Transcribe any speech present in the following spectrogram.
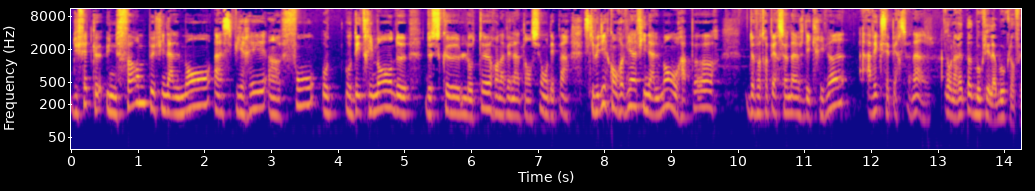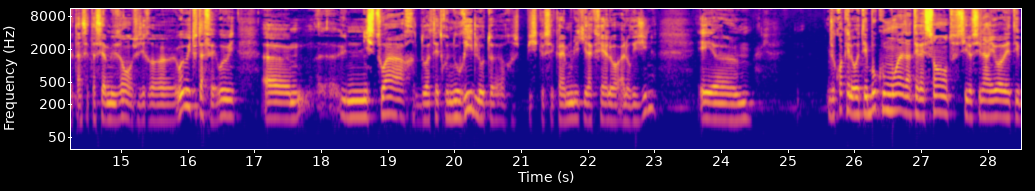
du fait qu'une forme peut finalement inspirer un fond au, au détriment de, de ce que l'auteur en avait l'intention au départ? Ce qui veut dire qu'on revient finalement au rapport de votre personnage d'écrivain avec ses personnages. On n'arrête pas de boucler la boucle en fait. Hein. C'est assez amusant. Je veux dire, euh, oui, oui, tout à fait. Oui, oui. Euh, une histoire doit être nourrie de l'auteur puisque c'est quand même lui qui l'a créée à l'origine. Et euh, je crois qu'elle aurait été beaucoup moins intéressante si le scénario avait été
